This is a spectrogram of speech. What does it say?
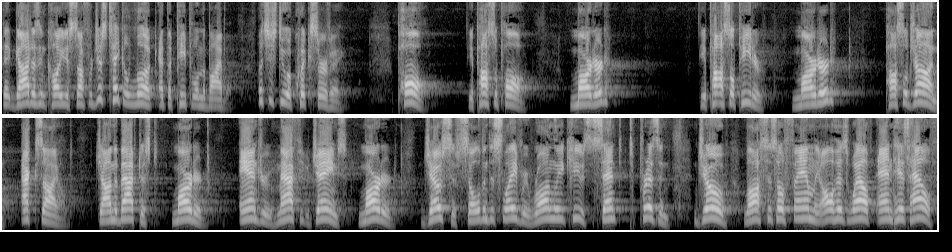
that God doesn't call you to suffer, just take a look at the people in the Bible. Let's just do a quick survey. Paul, the Apostle Paul, martyred. The Apostle Peter, martyred. Apostle John, exiled. John the Baptist, martyred. Andrew, Matthew, James, martyred. Joseph, sold into slavery, wrongly accused, sent to prison. Job lost his whole family, all his wealth, and his health.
